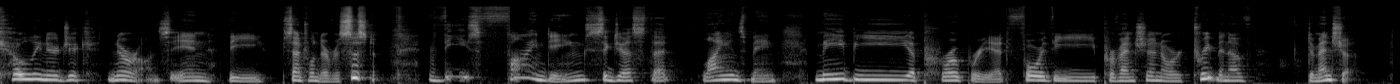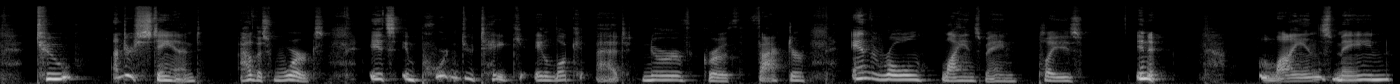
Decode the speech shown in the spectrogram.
cholinergic neurons in the central nervous system. These findings suggest that lion's mane may be appropriate for the prevention or treatment of dementia. To understand how this works, it's important to take a look at nerve growth factor and the role lion's mane plays in it. Lion's mane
